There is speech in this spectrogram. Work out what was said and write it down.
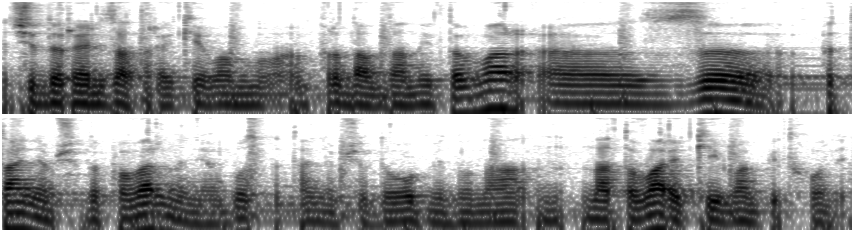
е, чи до реалізатора, який вам е, продав даний товар, з питанням щодо повернення або з питанням щодо обміну на, на товар, який вам підходить.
